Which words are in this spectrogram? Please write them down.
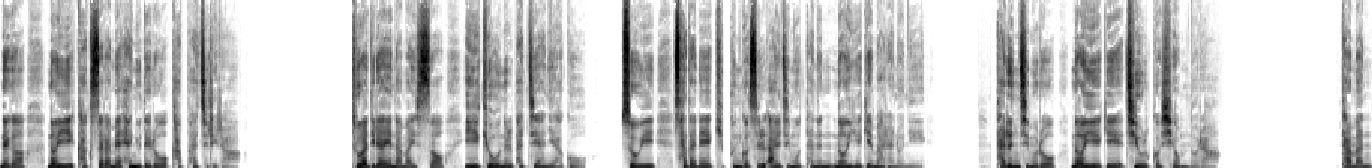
내가 너희 각 사람의 행위대로 갚아주리라. 두아디라에 남아 있어 이 교훈을 받지 아니하고 소위 사단의 깊은 것을 알지 못하는 너희에게 말하노니 다른 짐으로 너희에게 지울 것이 없노라. 다만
